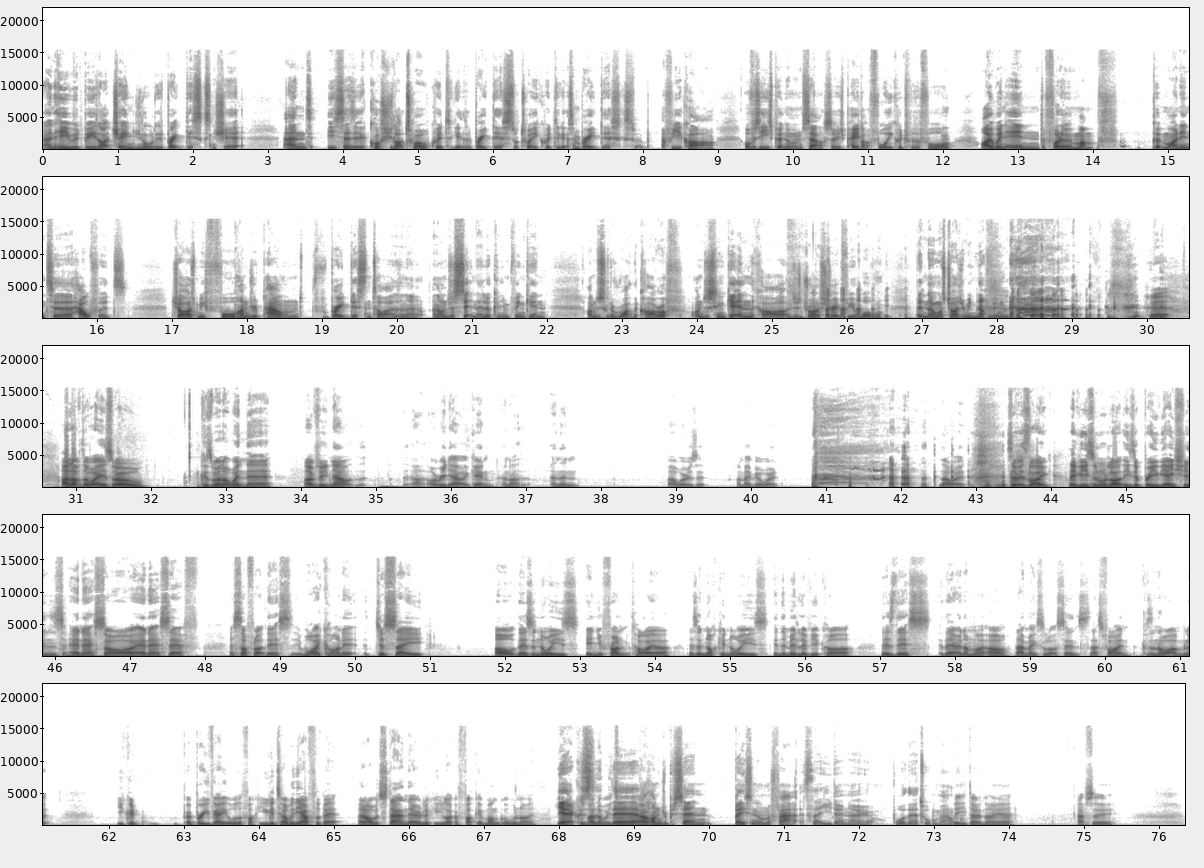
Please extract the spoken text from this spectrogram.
and he would be like changing all his brake discs and shit. And he says it costs you like twelve quid to get the brake discs or twenty quid to get some brake discs for your car. Obviously, he's putting them himself, so he's paid like forty quid for the four. I went in the following mm. month, put mine into Halfords, charged me four hundred pound for brake discs and tires, and it. And I'm just sitting there looking at him, thinking, I'm just going to write the car off. I'm just going to get in the car and just drive straight through your wall. Then no one's charging me nothing. yeah. I love the way as well because when I went there, I was reading out. I'll read it out again, and I and then. Oh, where is it? Oh, maybe I won't. no wait. So it's like they've using all like these abbreviations, NSR, NSF, and stuff like this. Why can't it just say, "Oh, there's a noise in your front tire. There's a knocking noise in the middle of your car. There's this there," and I'm like, "Oh, that makes a lot of sense. That's fine because I know what I'm look." You could abbreviate all the fucking. You could tell me the alphabet, and I would stand there and look at you like a fucking mongol, wouldn't I? yeah, because I know what you're they're talking 100% basing it on the fact that you don't know what they're talking about. that you don't know. Yeah, absolutely.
